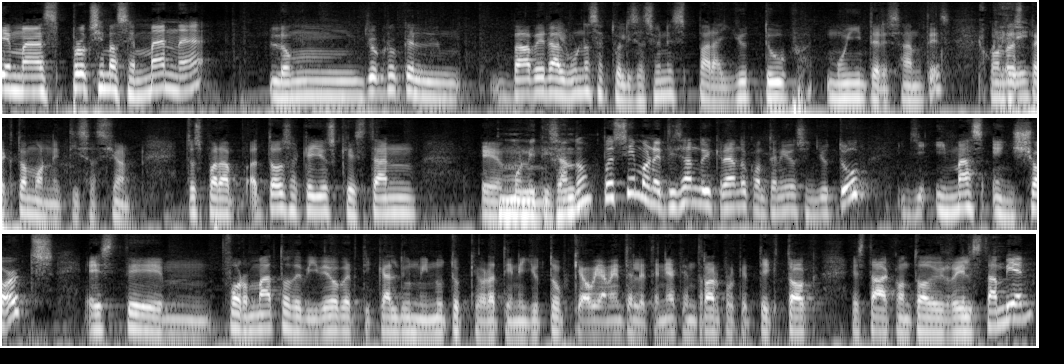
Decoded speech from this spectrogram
¿Qué más? Próxima semana, lo, yo creo que el- va a haber algunas actualizaciones para YouTube muy interesantes con respecto a monetización. Entonces, para todos aquellos que están... em, ¿Monetizando? Pues sí, monetizando y creando contenidos en YouTube y, y más en Shorts, este mm, formato de video vertical de un minuto que ahora tiene YouTube, que obviamente le tenía que entrar porque TikTok estaba con todo y Reels también.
